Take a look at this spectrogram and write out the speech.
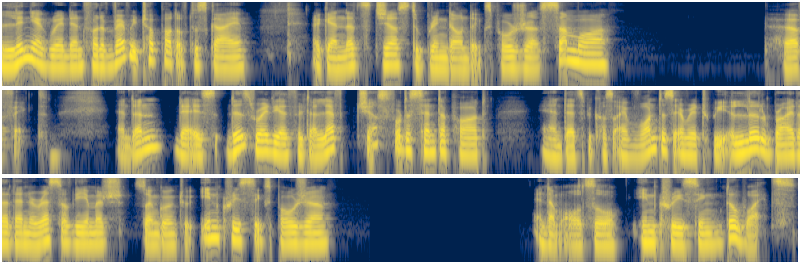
linear gradient for the very top part of the sky. Again, that's just to bring down the exposure some more. Perfect. And then there is this radial filter left just for the center part. And that's because I want this area to be a little brighter than the rest of the image. So I'm going to increase the exposure. And I'm also increasing the whites.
